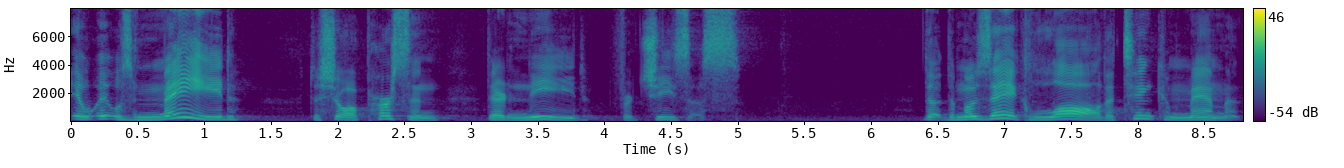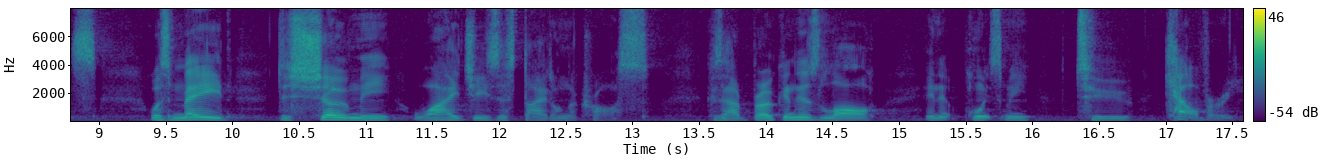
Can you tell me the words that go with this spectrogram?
it, it was made to show a person their need for Jesus? The, the Mosaic law, the Ten Commandments, was made to show me why Jesus died on the cross. Because I've broken his law and it points me to Calvary.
